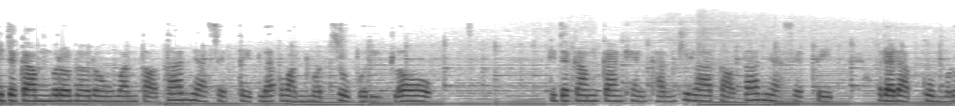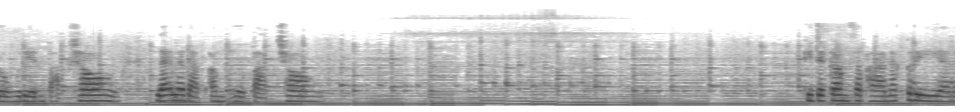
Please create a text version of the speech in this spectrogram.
กิจกรรมรณรงค์วันต่อต้านยาเสพติด และวันงดสูบบุหรี่โลก กิจกรรมการแข่งขันกีฬาต่อต้านยาเสพติด ระดับกลุ่มโรงเรียนปากช่อง และระดับอำเภอปากช่อง กิจกรรมสภานักเรียน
